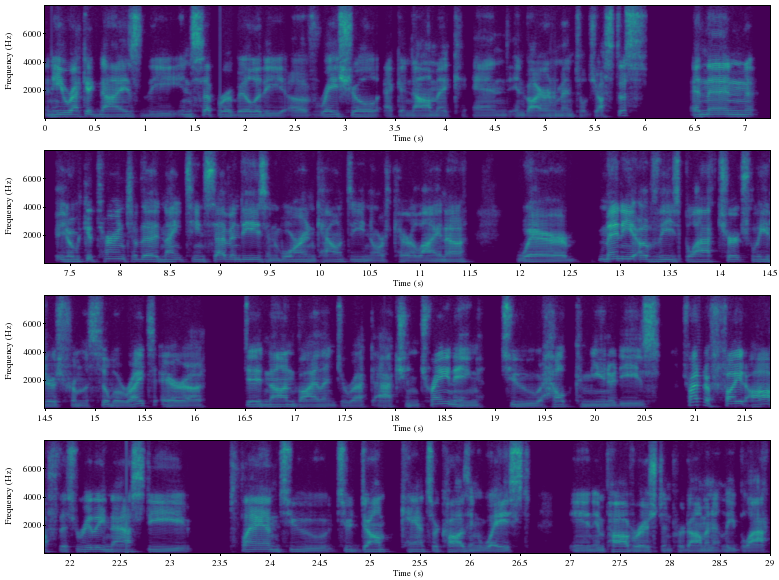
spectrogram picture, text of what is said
And he recognized the inseparability of racial, economic, and environmental justice. And then, you know, we could turn to the 1970s in Warren County, North Carolina, where many of these Black church leaders from the civil rights era did nonviolent direct action training to help communities try to fight off this really nasty plan to to dump cancer causing waste in impoverished and predominantly black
